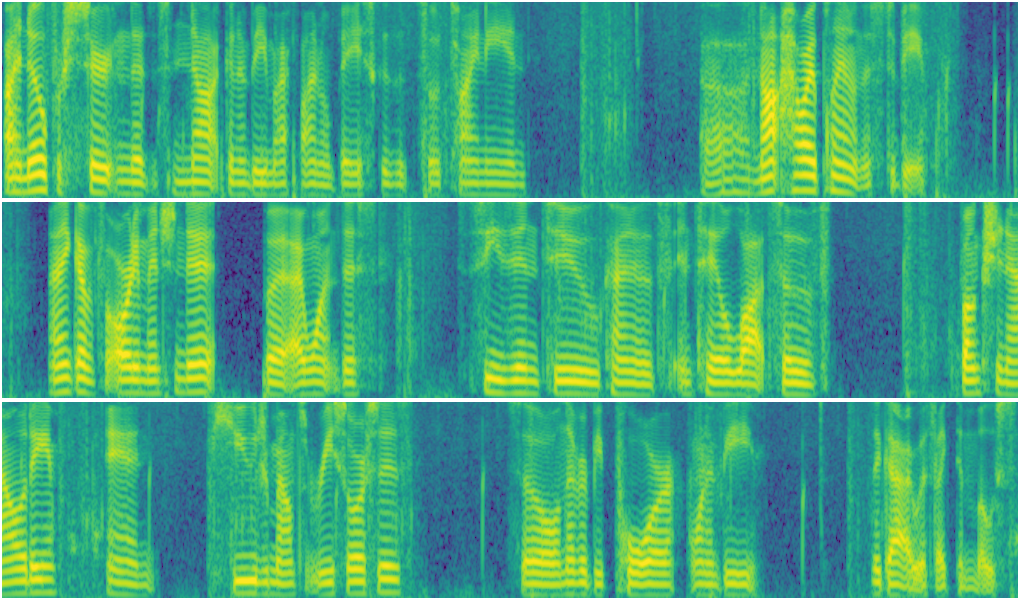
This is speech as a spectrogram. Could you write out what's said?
I know for certain that it's not going to be my final base because it's so tiny and uh, not how I plan on this to be. I think I've already mentioned it but I want this season to kind of entail lots of functionality and huge amounts of resources. So I'll never be poor. I want to be the guy with like the most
